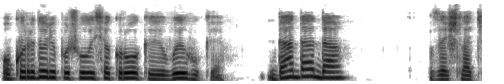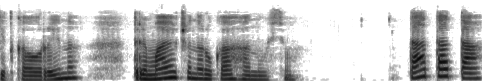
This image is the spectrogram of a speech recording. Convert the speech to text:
У коридорі почулися кроки і вигуки. Да-да-да. Зайшла тітка Орина, тримаючи на руках Ганусю. Та-та-та,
